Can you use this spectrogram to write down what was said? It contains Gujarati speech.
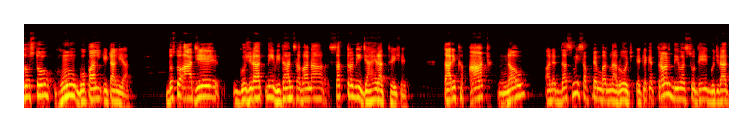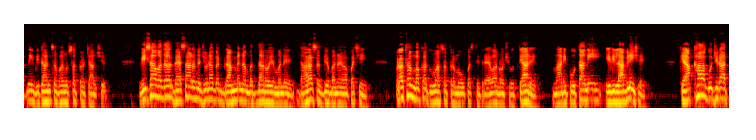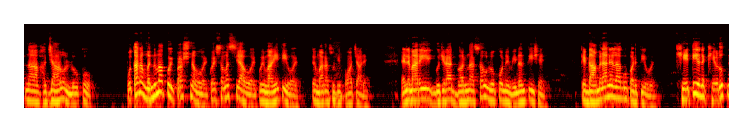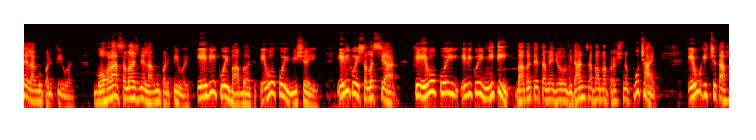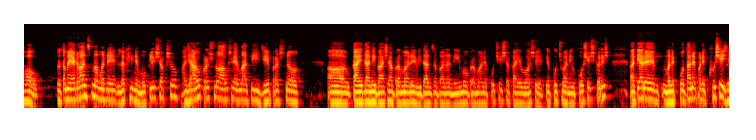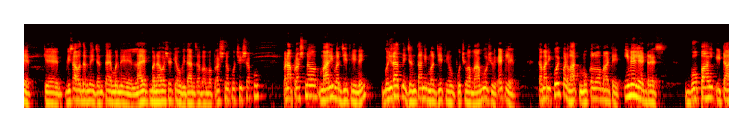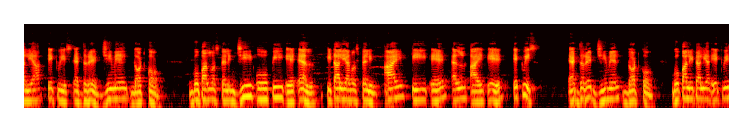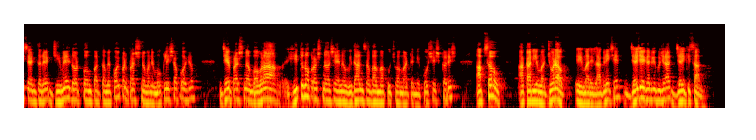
દોસ્તો, હું ગોપાલ ઇટાલિયા. દોસ્તો, આજે ગુજરાતની વિધાનસભાના સત્રની જાહેરાત થઈ છે. તારીખ આઠ, નવ અને દસમી સપ્ટેમ્બરના રોજ, એટલે કે ત્રણ દિવસ સુધી ગુજરાતની વિધાનસભાનું સત્ર ચાલશે. વિસાવદર, ભેસાણ અને જુનાગઢ ગ્રામ્યના મતદારોએ મને ધારાસભ્ય બનાવ્યા પછી પ્રથમ વખત હું આ સત્રમાં ઉપસ્થિત રહેવાનો છું. ત્યારે મારી પોતાની એવી લાગણી છે કે આખા ગુજરાતના હજારો લોકો પોતાના મનમાં કોઈ પ્રશ્ન હોય, કોઈ સમસ્યા હોય, કોઈ માહિતી હોય, તે મારા સુધી પહોંચાડે. એટલે મારી ગુજરાતભરના સૌ લોકોને વિનંતી છે કે ગામડાને લાગુ પડતી હોય, ખેતી અને ખેડૂતને લાગુ પડતી હોય, બહોળા સમાજને લાગુ પડતી હોય, એવી કોઈ બાબત, એવો કોઈ વિષય, એવી કોઈ સમસ્યા કે એવો કોઈ, એવી કોઈ નીતિ બાબતે તમે જો વિધાનસભામાં પ્રશ્ન પૂછાય, એવું ઈચ્છતા હોવ તો તમે એડવાન્સમાં મને લખીને મોકલી શકશો? હજારો પ્રશ્નો આવશે એમાંથી. જે પ્રશ્ન કાયદાની ભાષા પ્રમાણે, વિધાનસભાના નિયમો પ્રમાણે પૂછી શકાય એવો હશે એ પૂછવાની હું કોશિશ કરીશ. અત્યારે મને પોતાને પણ એક ખુશી છે કે વિસાવદરની જનતાએ મને લાયક બનાવ્યો છે કે હું વિધાનસભામાં પ્રશ્ન પૂછી શકું. પણ આ પ્રશ્ન મારી મરજીથી નહીં, ગુજરાતની જનતાની મરજીથી હું પૂછવા માંગુ છું. એટલે તમારી કોઈ પણ વાત મોકલવા માટે ઈમેલ એડ્રેસ ગોપાલ ઇટાલિયા એકવીસ at the rate Gmail dot com ગોપાલનો spelling G O P A L ઇટાલિયાનો spelling I T A L I A એકવીસ at the rate Gmail dot com Gopal Italia એકવીસ at the rate Gmail dot com પર તમે કોઈ પણ પ્રશ્ન મને મોકલી શકો છો. જે પ્રશ્ન બહોળા હિતનો પ્રશ્ન છે, એને વિધાનસભામાં પૂછવા માટેની કોશિશ કરીશ. આપ સૌ આ કાર્યમાં જોડાવ એ મારી લાગણી છે. જય જય ગરવી ગુજરાત, જય કિસાન.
